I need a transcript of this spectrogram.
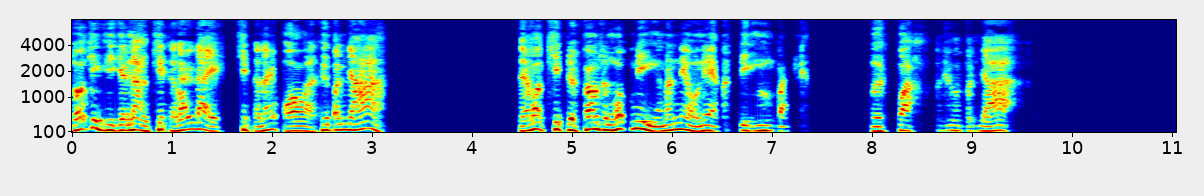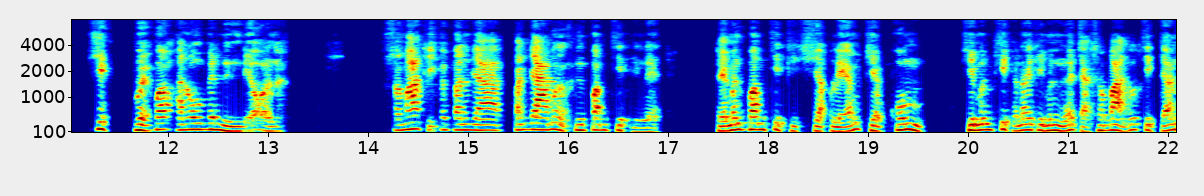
ตัวที่ที่จะนั่งคิดอะไรได้ คิดอะไรออกอะคือปัญญา แต่ว่าคิดด้วยความสงบนิ่งมันแน่วแน่มันดิ่งลงไปเนี่ย เปิดกว้างเรียกว่าปัญญาคิดด้วยความอารมณ์เป็นหนึ่งเดียวนะสมาธิกับปัญญาปัญญามันก็คือความคิดนี่แหละแต่มันความคิดที่เฉียบแหลมเฉียบคมที่มันคิดอะไรที่มันเหนือจากชาวบ้านเขาคิดกัน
